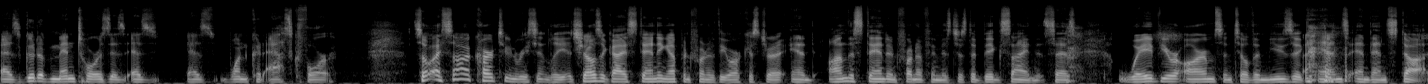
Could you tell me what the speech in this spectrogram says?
as good of mentors as, as, as one could ask for. So I saw a cartoon recently. It shows a guy standing up in front of the orchestra, and on the stand in front of him is just a big sign that says, "Wave your arms until the music ends, and then stop."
